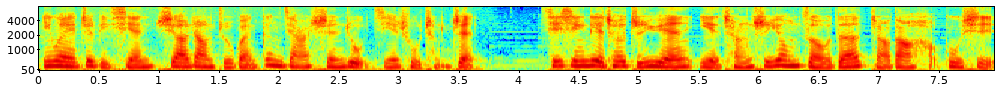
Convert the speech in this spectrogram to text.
因为这笔钱需要让主管更加深入接触城镇。七星列车职员也尝试用走的找到好故事。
